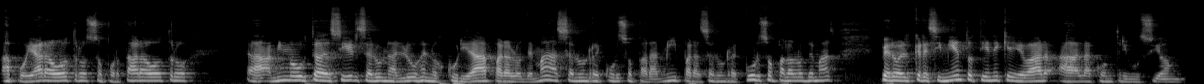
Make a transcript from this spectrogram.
apoyar a otros, soportar a otros. A mí me gusta decir ser una luz en la oscuridad para los demás, ser un recurso para mí, para ser un recurso para los demás, pero el crecimiento tiene que llevar a la contribución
